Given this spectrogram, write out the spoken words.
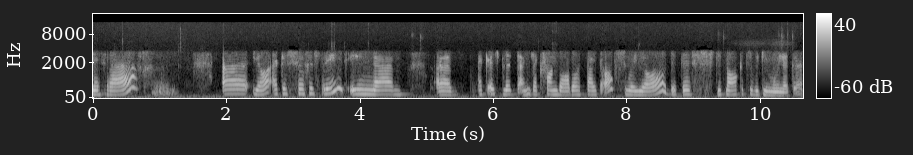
Dis reg. Uh ja, ek is siggestremd en ehm um, uh ek is blind eintlik van baba tyd af, so ja, dit is dit maak dit so 'n bietjie moeiliker.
